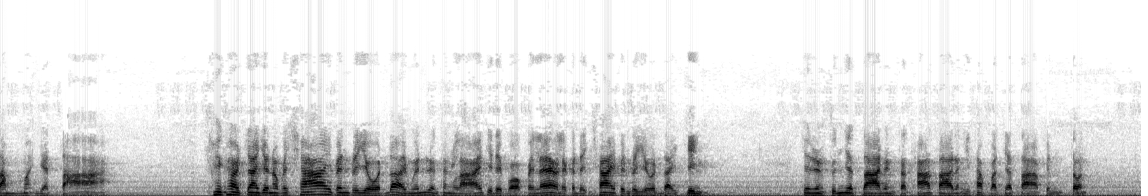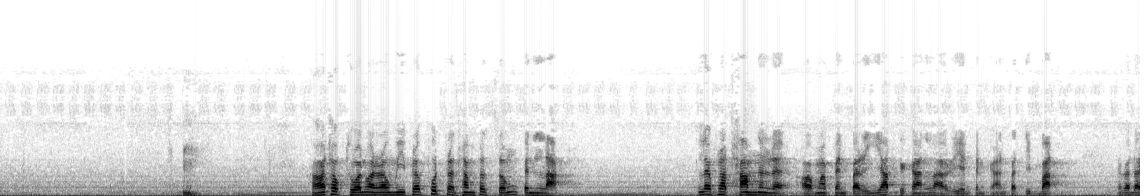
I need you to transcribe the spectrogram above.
ตมมยตา ให้เข้าใจจนเอาไปใช้เป็นประโยชน์ได้เหมือนเรื่องทั้งหลายที่ได้บอกไปแล้ว แล้วก็ได้ใช้เป็นประโยชน์ได้จริง เช่นเรื่องสุญญตาเรื่องตถาตาเรื่องอิทัปปัจจตาเป็นต้น ขอทบทวนว่าเรามีพระพุทธพระธรรมพระสงฆ์เป็นหลัก และพระธรรมนั่นแหละ ออกมาเป็นปริยัติคือการเล่าเรียนเป็นการปฏิบัติ แล้วก็ได้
